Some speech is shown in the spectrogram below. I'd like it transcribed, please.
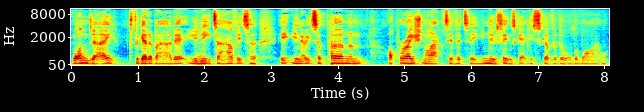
one day forget about it you mm. need to have it's a it, you know it's a permanent operational activity, new things get discovered all the while,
